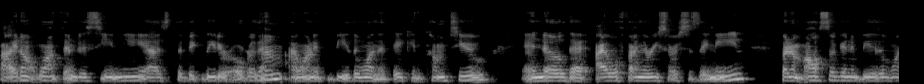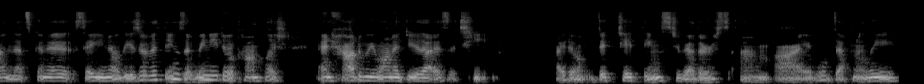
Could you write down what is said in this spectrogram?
I don't want them to see me as the big leader over them. I want to be the one that they can come to and know that I will find the resources they need. But I'm also going to be the one that's going to say, you know, these are the things that we need to accomplish, and how do we want to do that as a team? I don't dictate things to others. Um, I will definitely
